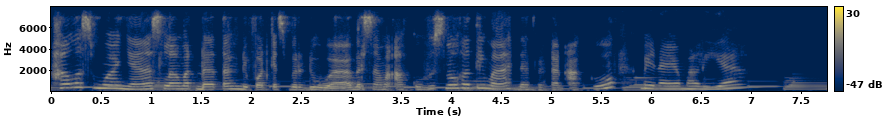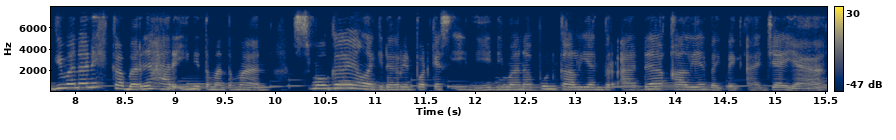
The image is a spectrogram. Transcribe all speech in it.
Halo semuanya, selamat datang di podcast berdua bersama aku Husnul Khotimah dan rekan aku Benaya Malia. Gimana nih kabarnya hari ini teman-teman? Semoga yang lagi dengerin podcast ini di mana pun kalian berada, kalian baik-baik aja ya.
